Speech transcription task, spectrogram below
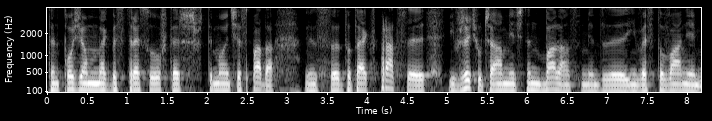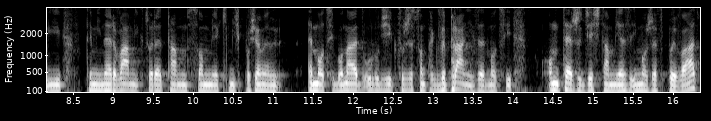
ten poziom jakby stresów też w tym momencie spada. Więc to tak jak w pracy i w życiu trzeba mieć ten balans między inwestowaniem i tymi nerwami, które tam są jakimś poziomem emocji, bo nawet u ludzi, którzy są tak wyprani z emocji, on też gdzieś tam jest i może wpływać.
